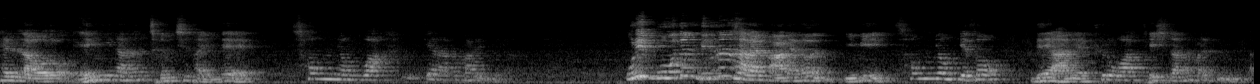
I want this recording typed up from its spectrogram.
헬라어로 엠이라는 전치사인데 성령과 함께라는 말입니다. 우리 모든 믿는 사람 안에는 이미 성령께서 내 안에 들어와 계시다는 말씀입니다.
